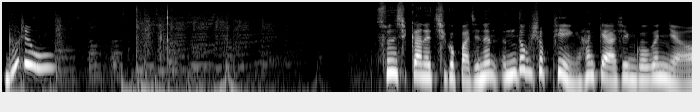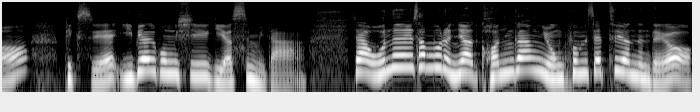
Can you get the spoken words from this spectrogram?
무료 순식간에 치고 빠지는 운동 쇼핑 함께 하신 곡은요. 빅스의 이별 공식이었습니다. 자, 오늘 선물은요, 건강용품 세트였는데요.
